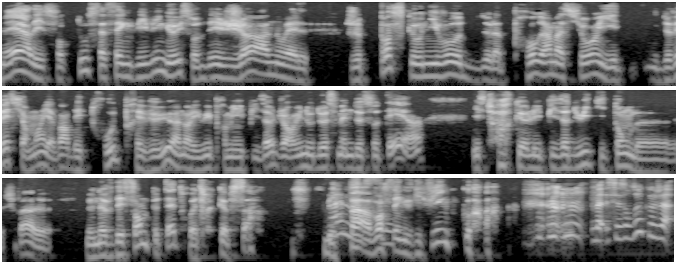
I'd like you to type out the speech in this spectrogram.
merde, ils sont tous à Thanksgiving, eux ils sont déjà à Noël. Je pense qu'au niveau de la programmation, il, il devait sûrement y avoir des trous de prévus hein, dans les huit premiers épisodes, genre une ou deux semaines de sauter, hein, histoire que l'épisode 8 il tombe, euh, je sais pas, euh, le 9 décembre peut-être, ou un truc comme ça. Mais pas non, avant Thanksgiving, quoi. Bah, c'est surtout que j'a-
